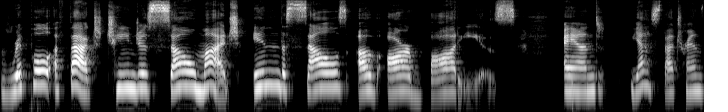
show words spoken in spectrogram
ripple effect changes so much in the cells of our bodies. And yes, that trans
